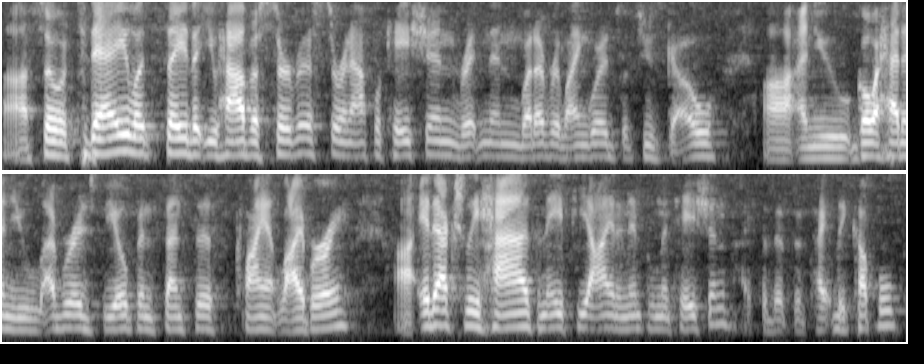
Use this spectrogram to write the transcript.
Uh, so today, let's say that you have a service or an application written in whatever language, let's use Go, uh, and you go ahead and you leverage the Open Census client library. Uh, it actually has an API and an implementation. I said that they're tightly coupled.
